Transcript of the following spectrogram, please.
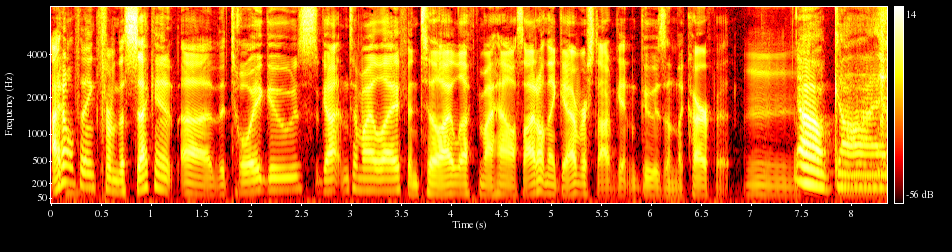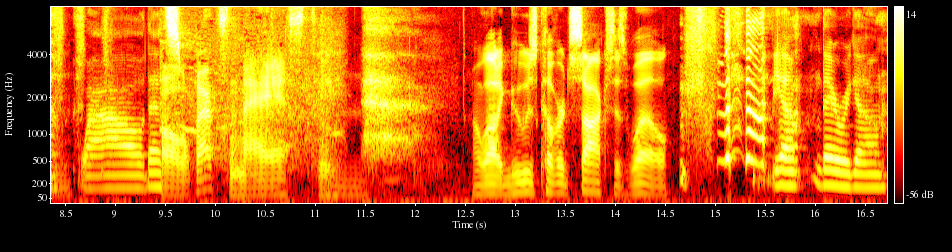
I don't think from the second uh, the toy goose got into my life until I left my house, I don't think I ever stopped getting goose on the carpet. Mm. Oh mm. God! Wow, that's Oh, that's nasty. A lot of goose covered socks as well. yeah, there we go.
